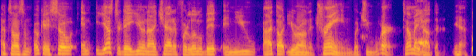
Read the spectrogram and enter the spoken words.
That's awesome. Okay, so and yesterday you and I chatted for a little bit, and you I thought you were on a train, but you weren't. Tell me about that. Yeah.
